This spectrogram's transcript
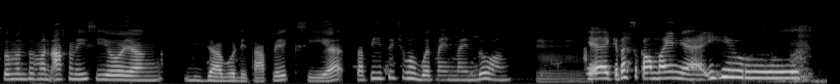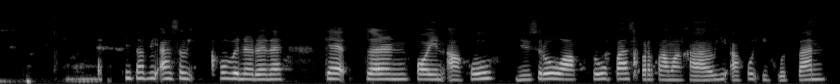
teman-teman Agnesio yang di Jabodetabek sih ya. Tapi itu cuma buat main-main doang. Hmm. Ya kita suka main ya. Ihiu. tapi asli aku bener-bener kayak turn point aku justru waktu pas pertama kali aku ikutan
